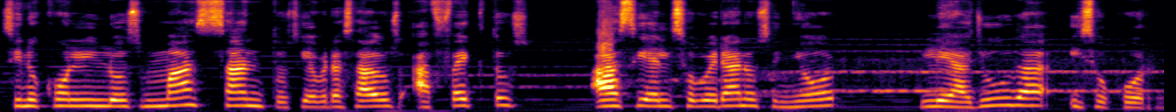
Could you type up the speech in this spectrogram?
sino con los más santos y abrazados afectos hacia el soberano Señor, le ayuda y socorre.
